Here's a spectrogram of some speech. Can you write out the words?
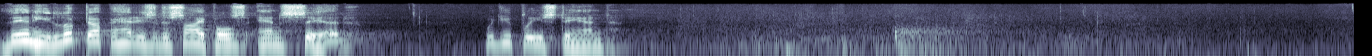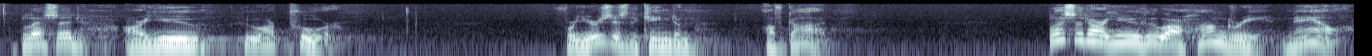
Then he looked up at his disciples and said, Would you please stand? Blessed are you who are poor, for yours is the kingdom of God. Blessed are you who are hungry now,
